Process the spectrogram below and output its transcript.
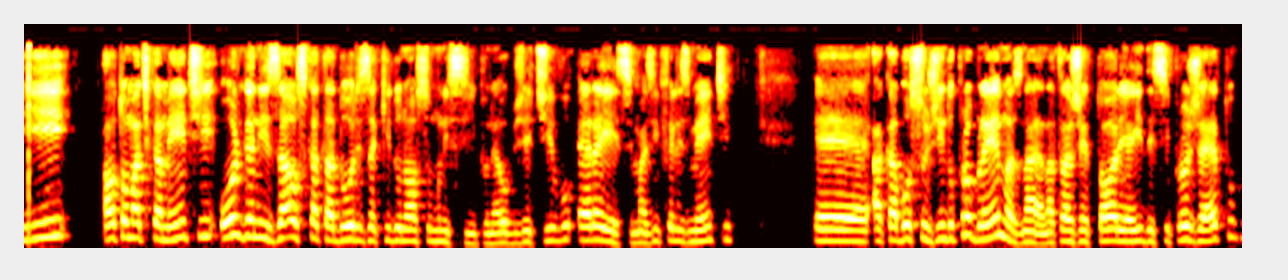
e automaticamente organizar os catadores aqui do nosso município. Né? O objetivo era esse, mas infelizmente é, acabou surgindo problemas na, na trajetória aí desse projeto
